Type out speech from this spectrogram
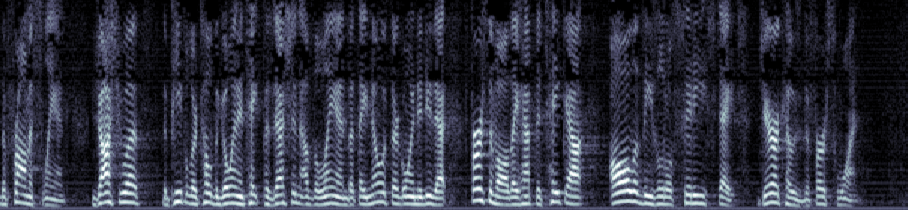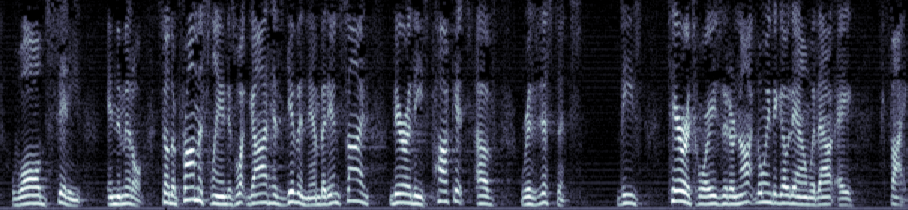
the promised land, Joshua, the people are told to go in and take possession of the land, but they know if they're going to do that, first of all, they have to take out all of these little city states. Jericho's the first one. Walled city in the middle. So the promised land is what God has given them, but inside there are these pockets of resistance. These territories that are not going to go down without a fight.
